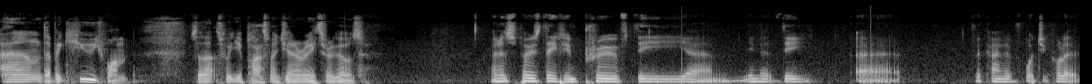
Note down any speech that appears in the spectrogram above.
and a big huge one. So that's where your plasma generator goes. I don't suppose they've improved the, um, you know, the, uh, the kind of what do you call it,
